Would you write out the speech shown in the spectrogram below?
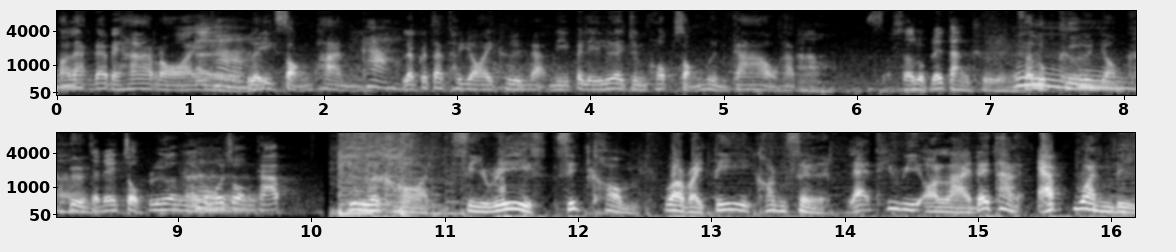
ตอนแรกได้ไป 500ค่ะเหลืออีก ค่ะ2,000 แล้วก็จะทยอยคืนแบบนี้ไปเรื่อยๆ จนครบ 29,000ครับ อ้าวส สรุปได้ตังค์คืนสรุปคืนยอมคืน จะได้จบเรื่องนะคุณผู้ชมครับ ดูละคร ซีรีส์ซิทคอม วาไรตี้ คอนเสิร์ต และทีวีออนไลน์ได้ทางแอปวันดี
